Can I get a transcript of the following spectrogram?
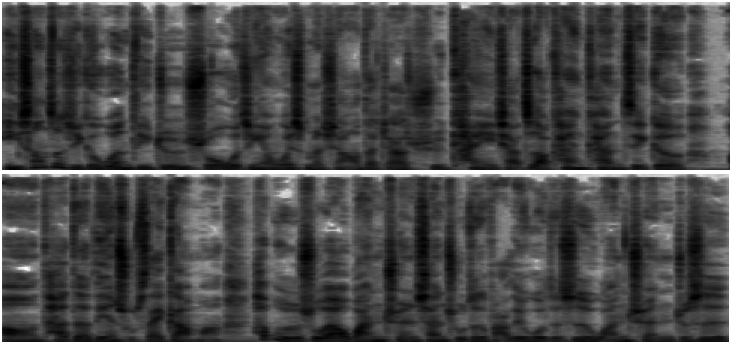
以上这几个问题，就是说我今天为什么想要大家去看一下，至少看看这个，嗯，他的联署在干嘛？他不是说要完全删除这个法律，或者是完全就是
